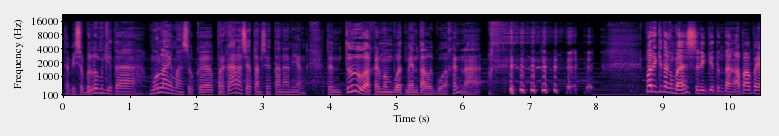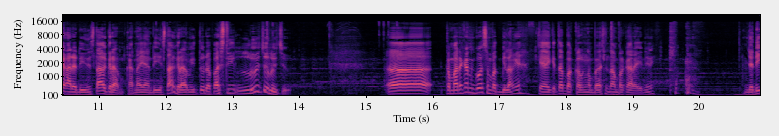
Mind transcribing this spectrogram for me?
tapi sebelum kita mulai masuk ke perkara setan-setanan yang tentu akan membuat mental gua kena Mari kita ngebahas sedikit tentang apa-apa yang ada di Instagram Karena yang di Instagram itu udah pasti lucu-lucu Eh Kemarin kan gue sempat bilang ya Kayak kita bakal ngebahas tentang perkara ini nih. Jadi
